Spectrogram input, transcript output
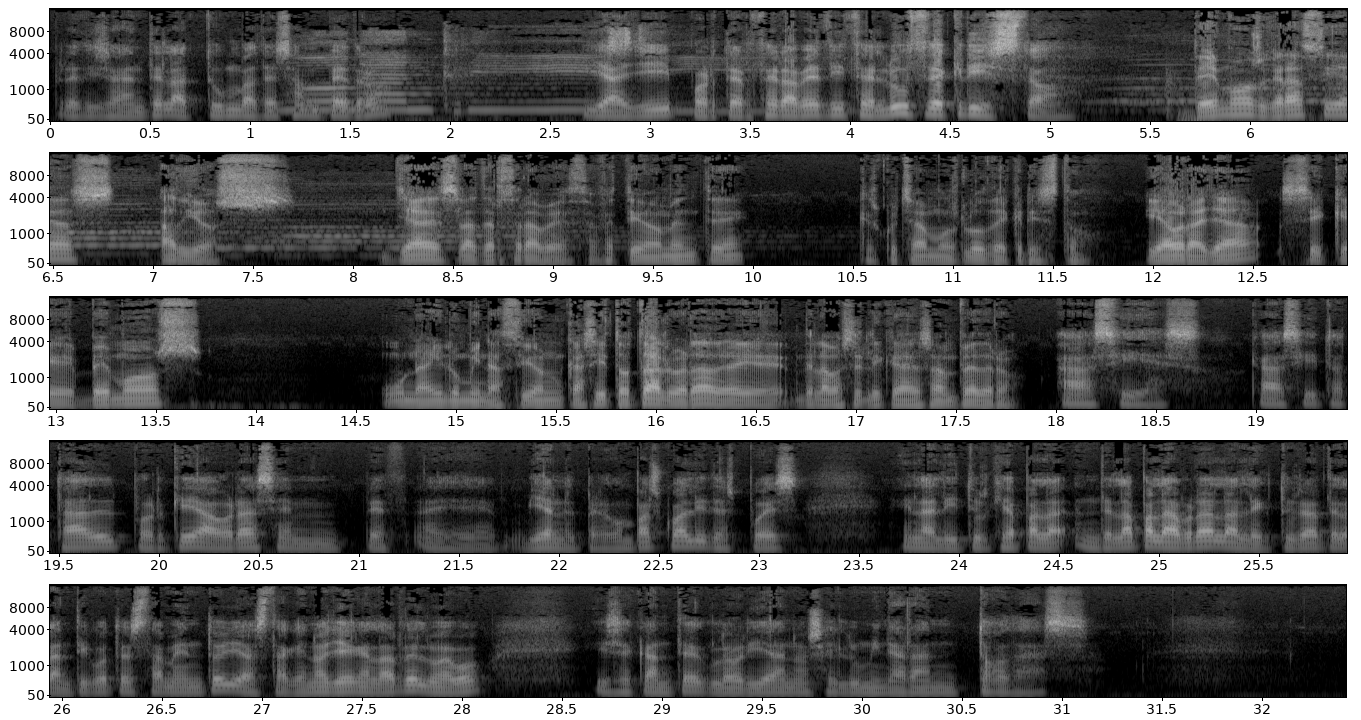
precisamente la tumba de San Pedro Y allí por tercera vez dice luz de Cristo. Demos gracias a Dios. Ya es la tercera vez, efectivamente, que escuchamos luz de Cristo. Y ahora ya sí que vemos una iluminación casi total, ¿verdad?, de, la Basílica de San Pedro. Así es, casi total, porque ahora se eh, viene el pregón pascual y después en la liturgia de la palabra las lecturas del Antiguo Testamento y hasta que no lleguen las del Nuevo y se cante Gloria nos iluminarán todas.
